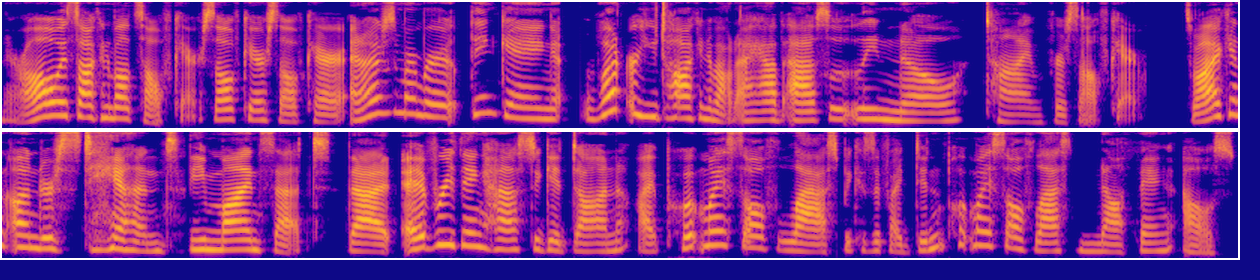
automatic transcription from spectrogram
They're always talking about self care, self care, self care. And I just remember thinking, what are you talking about? I have absolutely no time for self care. So I can understand the mindset that everything has to get done. I put myself last because if I didn't put myself last, nothing else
